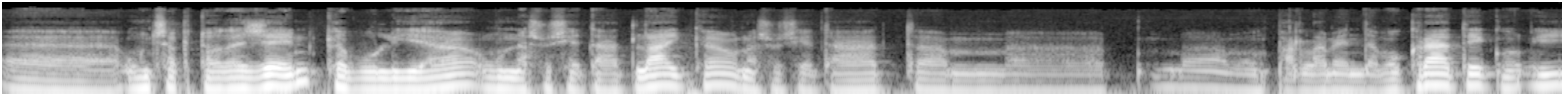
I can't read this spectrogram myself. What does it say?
eh, un sector de gent que volia una societat laica, una societat amb, eh, un Parlament democràtic i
